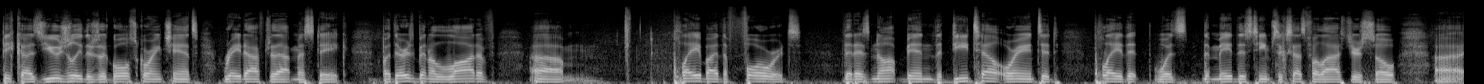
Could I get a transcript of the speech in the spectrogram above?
because usually there's a goal scoring chance right after that mistake. But there's been a lot of um, play by the forwards that has not been the detail oriented play that was that made this team successful last year. So uh,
